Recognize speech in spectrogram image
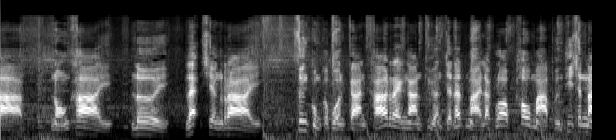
ตาก หนองคาย เลย และเชียงราย ซึ่งกลุ่มกระบวนการค้าแรงงานเถื่อนจะนัดหมายลักลอบเข้ามาพื้นที่ชั้นใน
